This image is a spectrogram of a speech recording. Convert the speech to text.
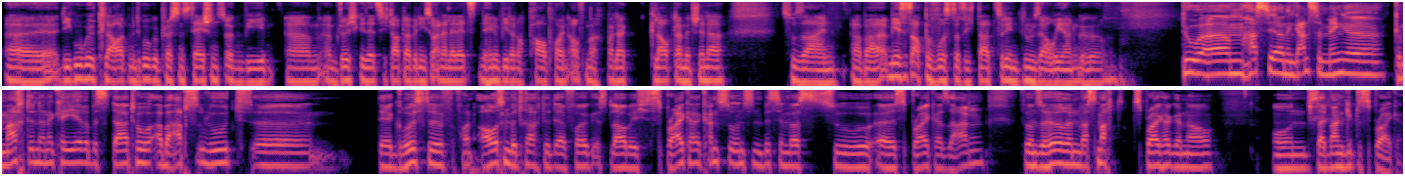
äh, die Google Cloud mit Google Presentations irgendwie ähm, ähm durchgesetzt. Ich glaube, da bin ich so einer der letzten, der hin und wieder noch PowerPoint aufmacht, weil er glaubt, damit schneller zu sein. Aber mir ist es auch bewusst, dass ich da zu den Dinosauriern gehöre. Du ähm, hast ja eine ganze Menge gemacht in deiner Karriere bis dato, aber absolut äh, der größte von außen betrachtete Erfolg ist, glaube ich, Spriker. Kannst du uns ein bisschen was zu äh, Spriker sagen? Für unsere Hörerinnen, was macht Spriker genau und seit wann gibt es Spriker?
